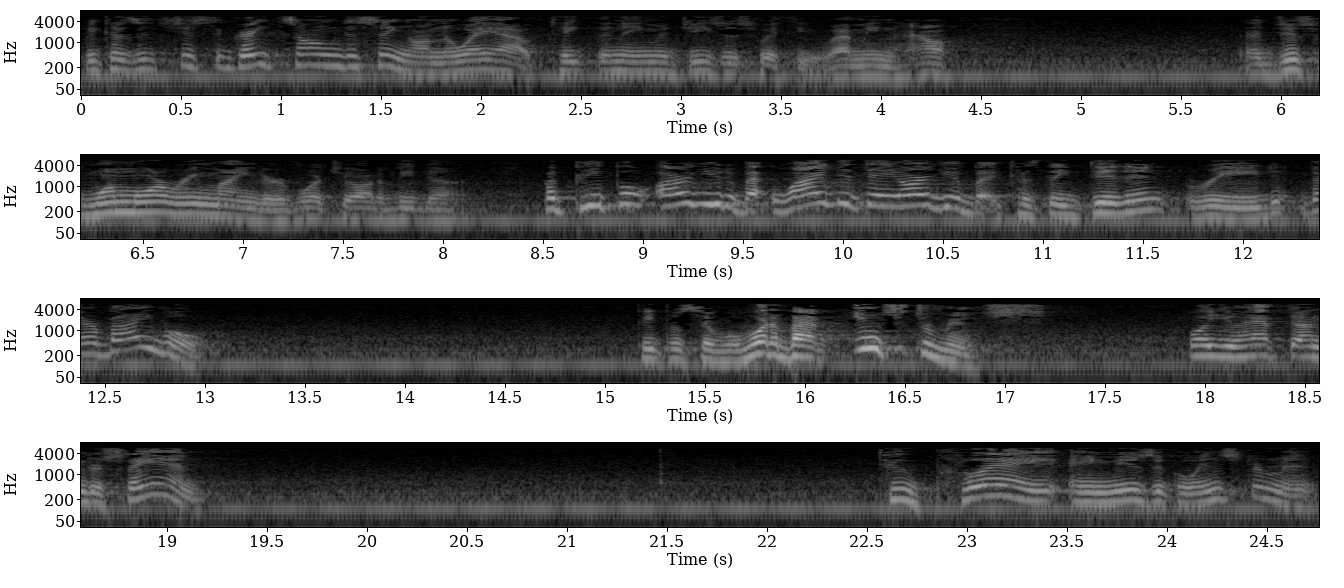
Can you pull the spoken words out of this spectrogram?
because it's just a great song to sing on the way out. Take the name of Jesus with you. I mean, how uh, just one more reminder of what you ought to be done. But people argued about why did they argue about it? Because they didn't read their Bible. People said, well, what about instruments? Well, you have to understand. To play a musical instrument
